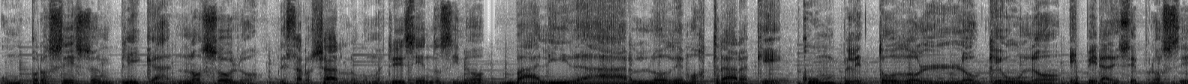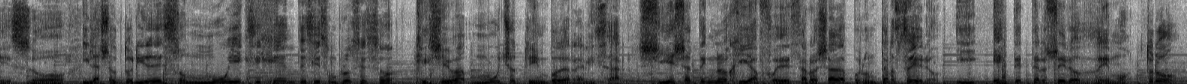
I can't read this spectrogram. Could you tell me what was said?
un proceso implica no solo desarrollarlo, como estoy diciendo, sino validarlo, demostrar que cumple todo lo que uno espera de ese proceso. Y las autoridades son muy exigentes y es un proceso que lleva mucho tiempo de realizar. Si esa tecnología fue desarrollada por un tercero y este tercero demostró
